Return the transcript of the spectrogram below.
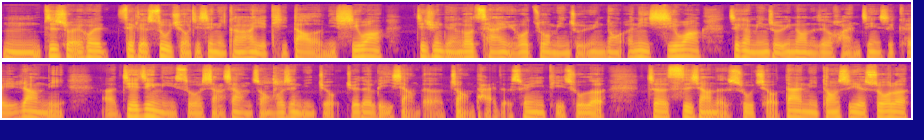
嗯，之所以会这个诉求，其实你刚刚也提到了，你希望继续能够参与或做民主运动，而你希望这个民主运动的这个环境是可以让你呃接近你所想象中，或是你就觉得理想的状态的。所以你提出了这四项的诉求，但你同时也说了，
